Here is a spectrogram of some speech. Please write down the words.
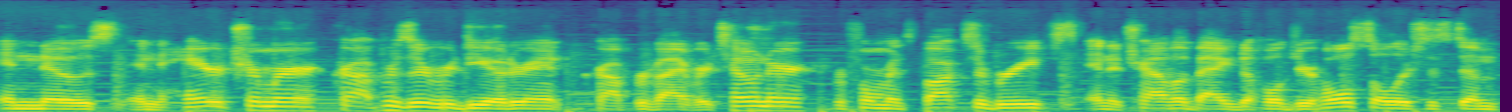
and nose and hair trimmer, crop preserver deodorant, crop reviver toner, performance boxer briefs, and a travel bag to hold your whole solar system.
